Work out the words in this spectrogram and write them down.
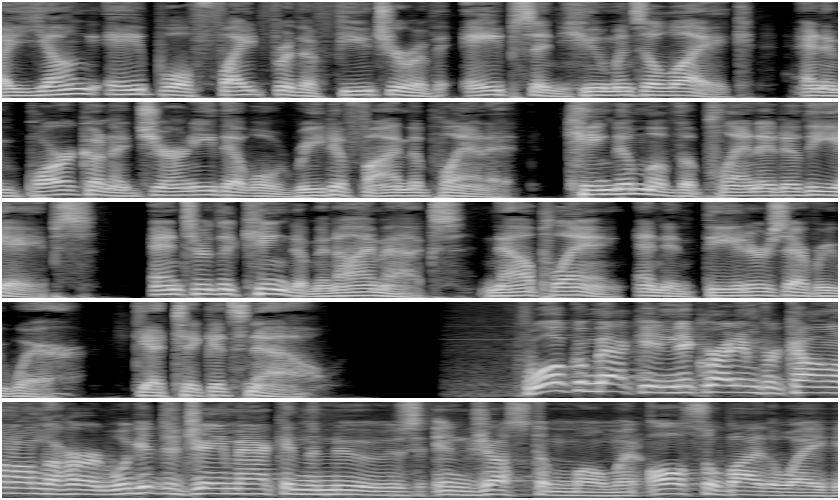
a young ape will fight for the future of apes and humans alike and embark on a journey that will redefine the planet. Kingdom of the Planet of the Apes. Enter the kingdom in IMAX, now playing and in theaters everywhere. Get tickets now. Welcome back in. Nick Wright in for Colin on the herd. We'll get to J Mac in the news in just a moment. Also, by the way,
